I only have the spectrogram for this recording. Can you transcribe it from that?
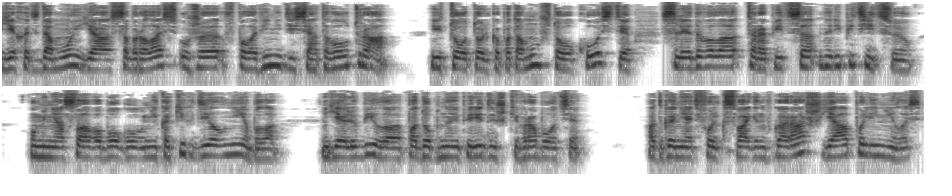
Ехать домой я собралась уже в половине десятого утра, и то только потому, что Косте следовало торопиться на репетицию. У меня, слава богу, никаких дел не было. Я любила подобные передышки в работе. Отгонять «Фольксваген» в гараж я поленилась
